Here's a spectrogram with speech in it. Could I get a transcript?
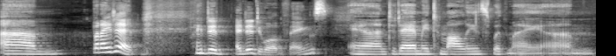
Um, but I did. I did. I did do all the things. And today I made tamales with my um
